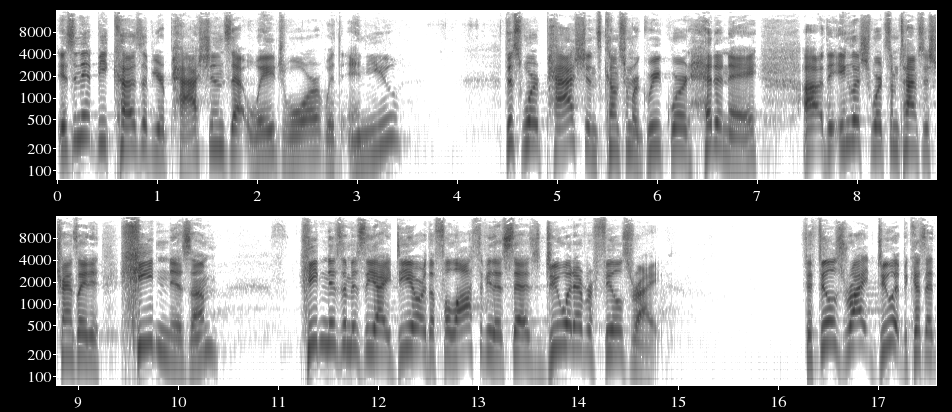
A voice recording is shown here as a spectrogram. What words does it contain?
Isn't it because of your passions that wage war within you? This word passions comes from a Greek word hedone. Uh, the English word sometimes is translated hedonism. Hedonism is the idea or the philosophy that says, do whatever feels right. If it feels right, do it because it,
